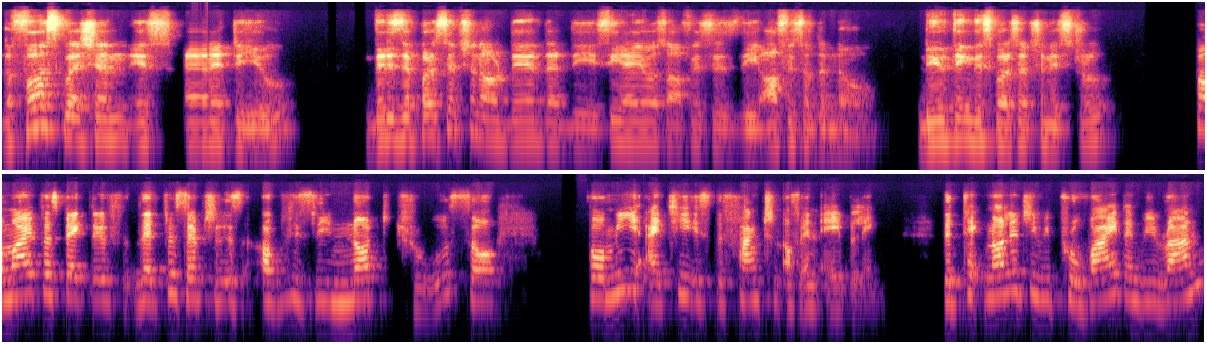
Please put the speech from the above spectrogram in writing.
the first question is Annette to you. There is a perception out there that the CIO's office is the office of the no. Do you think this perception is true? From my perspective, that perception is obviously not true. So, for me, IT is the function of enabling. The technology we provide and we run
